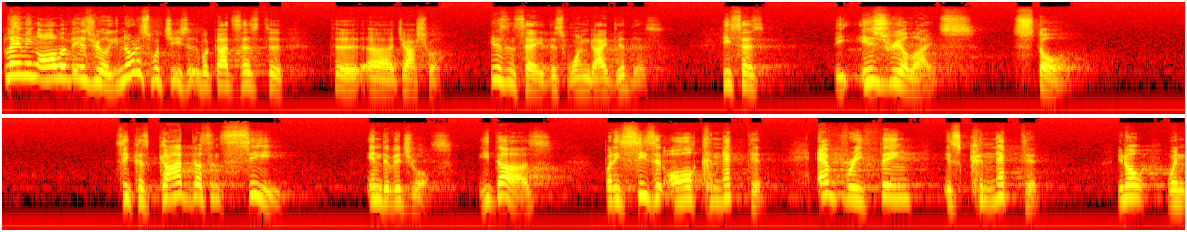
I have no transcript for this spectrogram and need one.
blaming all of Israel. You notice what Jesus, what God says to, to uh, Joshua. He doesn't say this one guy did this. He says the Israelites stole. See, because God doesn't see individuals, He does, but He sees it all connected. Everything is connected. You know, when,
